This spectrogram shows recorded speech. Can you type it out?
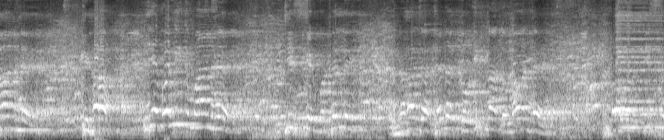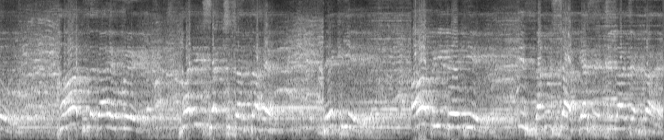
तान है कि हाँ ये वही कमान है जिसके बदले राजा जनक को इतना गुमान है। और जिसको हाथ लगाए हुए हर एक शख्स डरता है, देखिए, आप ही देखिए, इस धनुष का कैसे चिल्ला चढ़ता है।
